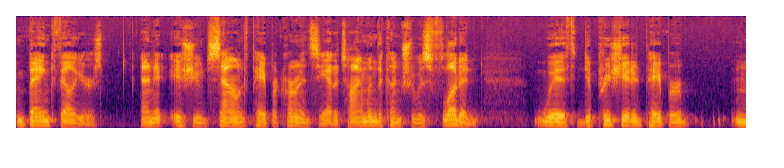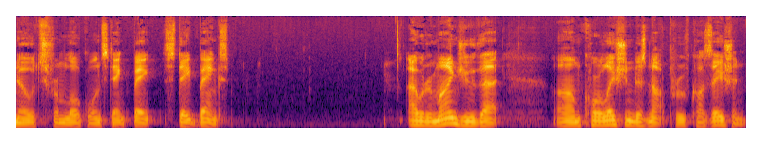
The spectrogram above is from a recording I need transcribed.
bank failures and it issued sound paper currency at a time when the country was flooded with depreciated paper notes from local and state, bank, state banks. I would remind you that um, correlation does not prove causation.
